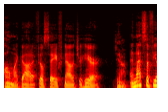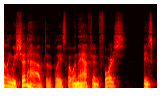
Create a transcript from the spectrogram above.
"Oh my God, I feel safe now that you're here." Yeah. And that's the feeling we should have to the police. But when they have to enforce these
